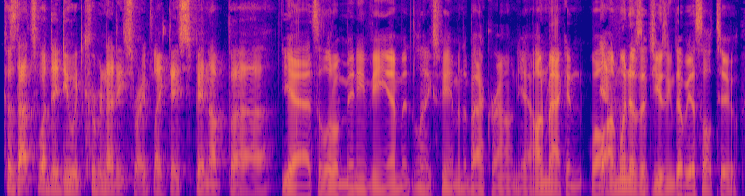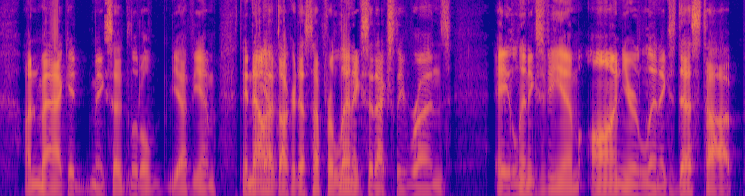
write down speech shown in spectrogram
because that's what they do with kubernetes right like they spin up uh, Yeah, it's a little mini VM and Linux VM in the background. Yeah, on Mac and well, Yeah. on Windows it's using WSL2. On Mac it makes a little yeah VM. They now have Docker Desktop for Linux that actually runs a Linux VM on your Linux desktop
